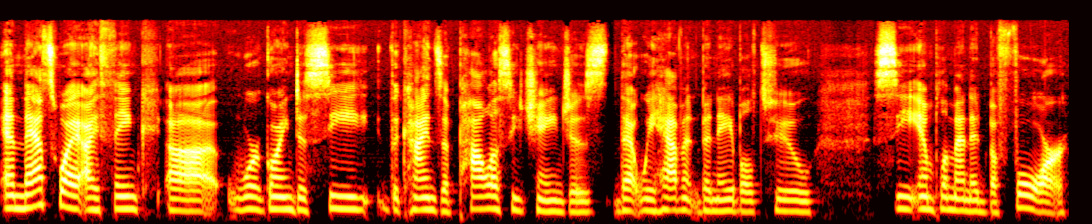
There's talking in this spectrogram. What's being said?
and that's why I think uh, we're going to see the kinds of policy changes that we haven't been able to see implemented before.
